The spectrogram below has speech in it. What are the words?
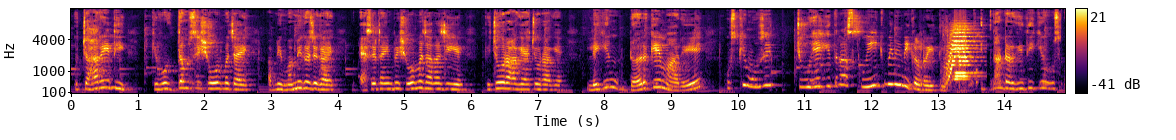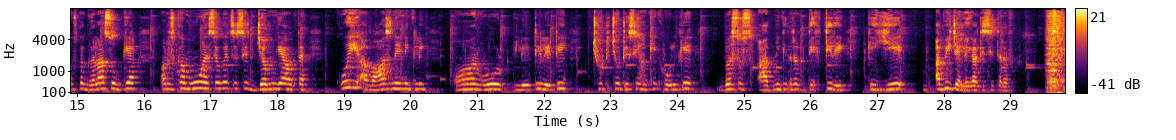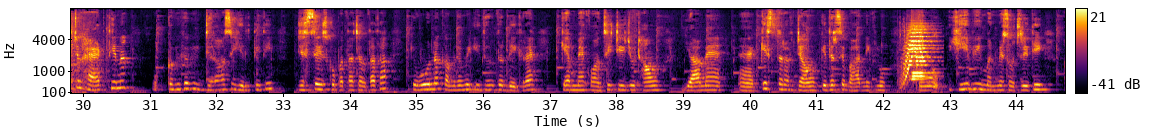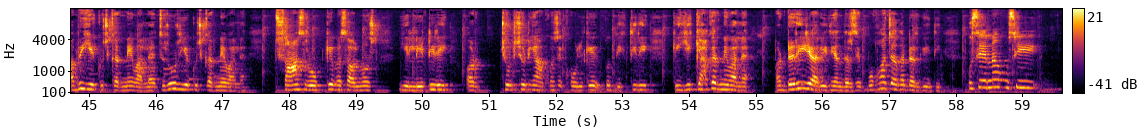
वो चाह रही थी कि वो एकदम से शोर मचाए अपनी मम्मी को जगाए ऐसे टाइम पे शोर मचाना चाहिए कि चोर आ गया चोर आ गया। लेकिन डर के मारे उसके मुँह से चूहे की तरह स्क्वीक भी नहीं निकल रही थी। इतना डर गई थी कि उस, उसका गला सूख गया और उसका मुँह ऐसे हो गया जैसे जम गया होता है। कोई आवाज़ नहीं निकली और वो लेटी लेटी छोटी छोटी सी आँखें खोल के बस उस आदमी की तरफ़ देखती रही कि ये अभी चलेगा किसी तरफ़। उसकी जो हैट थी ना वो कभी कभी जरा सी हिलती थी जिससे इसको पता चलता था कि वो ना कमरे में इधर उधर देख रहा है कि अब मैं कौन सी चीज़ उठाऊं या मैं ए, किस तरफ़ जाऊँ किधर से बाहर निकलूं। तो ये भी मन में सोच रही थी अभी ये कुछ करने वाला है ज़रूर ये कुछ करने वाला है। सांस रोक के बस ऑलमोस्ट ये लेटी रही और छोटी छोटी आँखों से खोल के उसको देखती रही कि ये क्या करने वाला है। और डरी जा रही थी अंदर से बहुत ज़्यादा डर गई थी। उसे ना उसी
